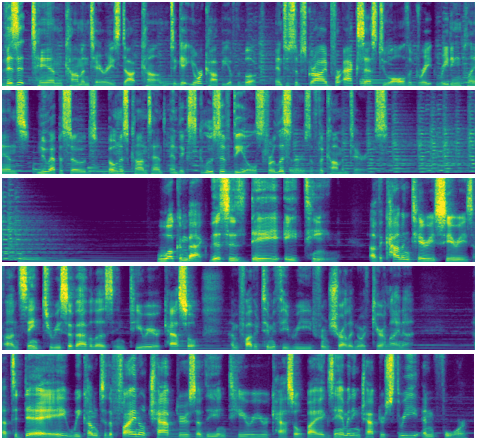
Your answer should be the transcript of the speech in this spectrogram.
Visit tancommentaries.com to get your copy of the book and to subscribe for access to all the great reading plans, new episodes, bonus content, and exclusive deals for listeners of the commentaries. Welcome back. This is day 18 of the commentary series on St. Teresa of Avila's interior castle. I'm Father Timothy Reid from Charlotte, North Carolina. Now, today we come to the final chapters of the interior castle by examining chapters 3 and 4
